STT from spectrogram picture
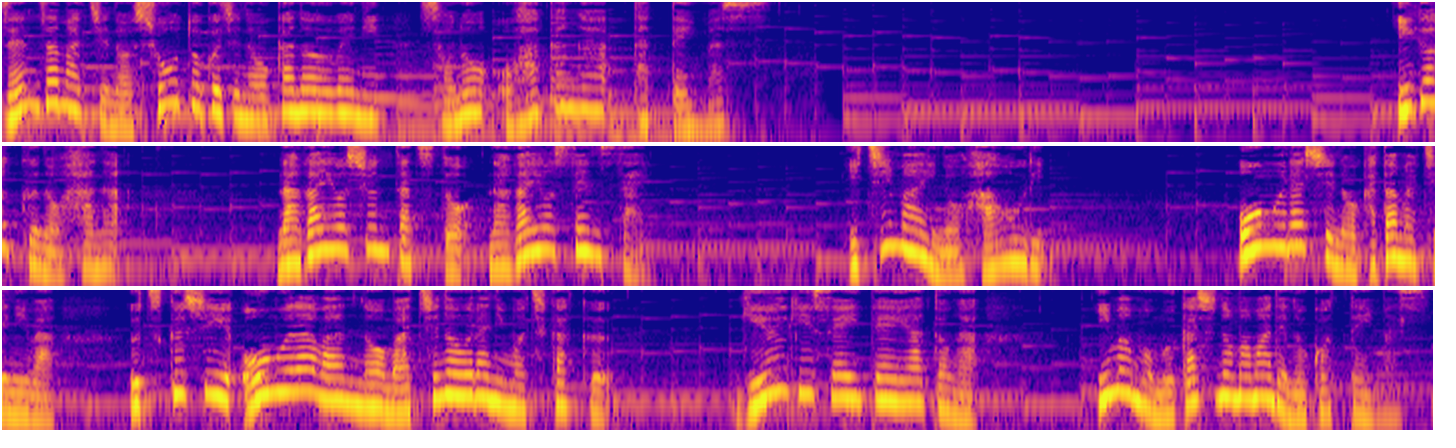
前座町の聖徳寺の丘の上にそのお墓が建っています。医学の花。長与春達と長与繊細一枚の羽織。大村市の片町には美しい大村湾の町の裏にも近く、牛木聖帝跡が今も昔のままで残っています。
